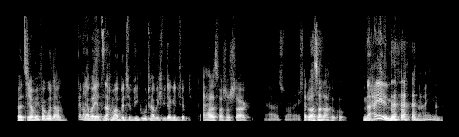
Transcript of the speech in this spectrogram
hört sich auf jeden Fall gut an. Genau. Ja, aber jetzt sag mal bitte, wie gut habe ich wieder getippt? Ja, das war schon stark. Ja, das war echt. Ja, du hast doch nachgeguckt. Nein, nein.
